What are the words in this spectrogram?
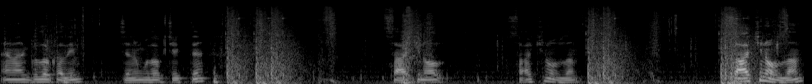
Hemen Glock alayım. Canım Glock çekti. Sakin ol. Sakin ol lan. Sakin ol lan.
